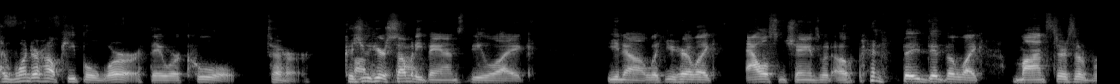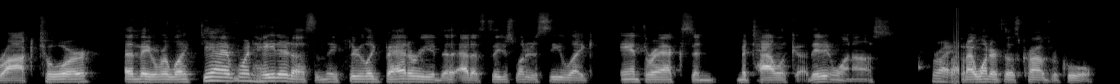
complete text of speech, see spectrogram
I wonder how people were if they were cool to her because you hear so not. many bands be like, you know, like you hear like Alice in Chains would open. they did the like Monsters of Rock tour, and they were like, yeah, everyone hated us, and they threw like battery at, at us. They just wanted to see like Anthrax and Metallica. They didn't want us. right. But I wonder if those crowds were cool.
